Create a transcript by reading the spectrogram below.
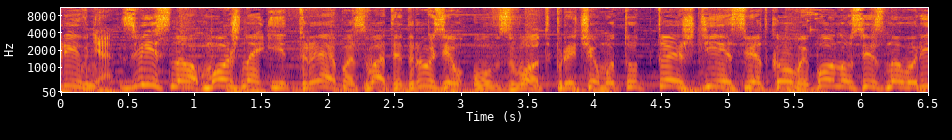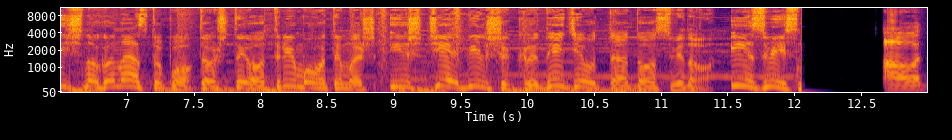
рівня. Звісно, можна і треба звати друзів у взвод. Причому тут теж діє святковий бонус із новорічного наступу. Тож ти отримуватимеш іще більше кредитів та досвіду. І звісно. А от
